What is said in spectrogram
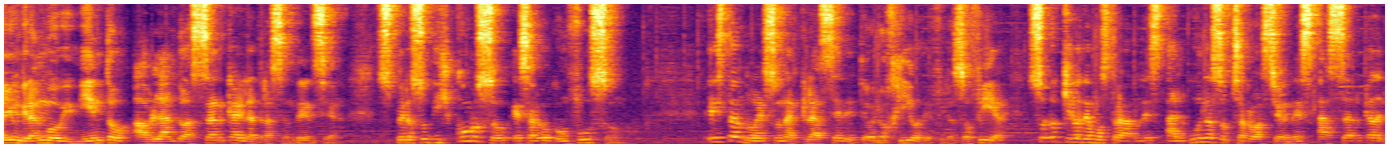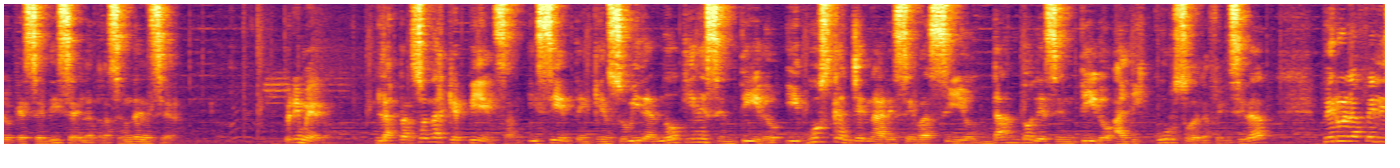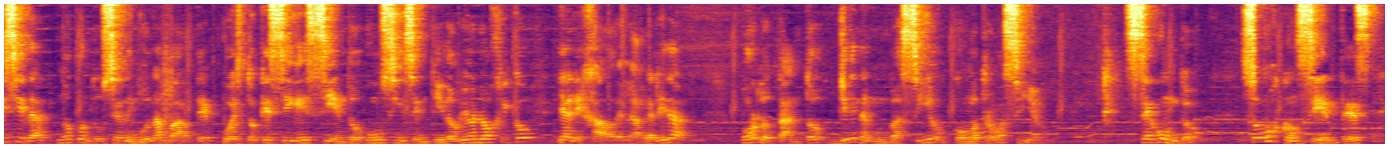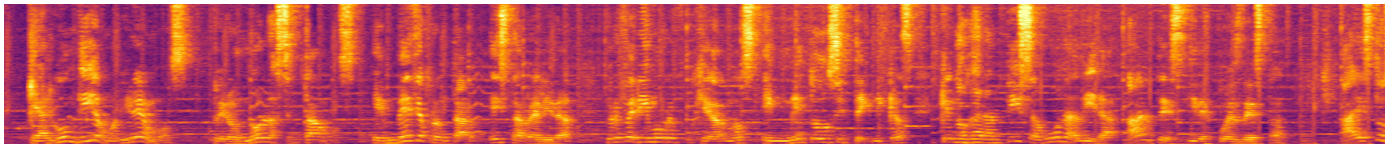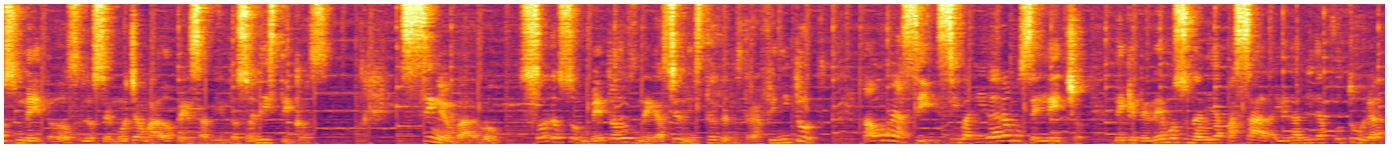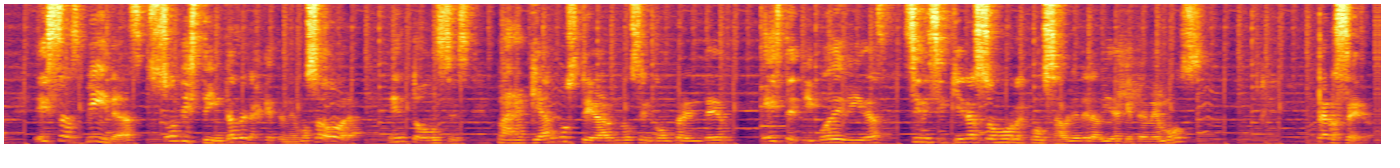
Hay un gran movimiento hablando acerca de la trascendencia, pero su discurso es algo confuso. Esta no es una clase de teología o de filosofía, solo quiero demostrarles algunas observaciones acerca de lo que se dice de la trascendencia. Primero, las personas que piensan y sienten que en su vida no tiene sentido y buscan llenar ese vacío dándole sentido al discurso de la felicidad, pero la felicidad no conduce a ninguna parte puesto que sigue siendo un sinsentido biológico y alejado de la realidad. Por lo tanto, llenan un vacío con otro vacío. Segundo, somos conscientes que algún día moriremos, pero no lo aceptamos. En vez de afrontar esta realidad, preferimos refugiarnos en métodos y técnicas que nos garantizan una vida antes y después de esta. A estos métodos los hemos llamado pensamientos holísticos. Sin embargo, solo son métodos negacionistas de nuestra finitud. Aún así, si validáramos el hecho de que tenemos una vida pasada y una vida futura, esas vidas son distintas de las que tenemos ahora. Entonces, ¿para qué angustiarnos en comprender este tipo de vidas si ni siquiera somos responsables de la vida que tenemos? Tercero,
